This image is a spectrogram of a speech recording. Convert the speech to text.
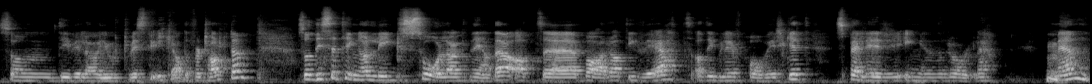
som de ville ha gjort hvis du ikke hadde fortalt dem. Så disse tinga ligger så langt nede at eh, bare at de vet at de blir påvirket, spiller ingen rolle. Men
